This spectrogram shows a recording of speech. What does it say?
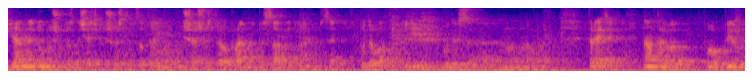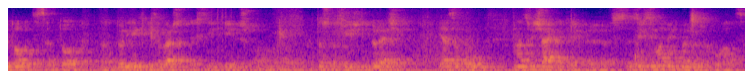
Я не думаю, що казначейство щось там затримує, або ще щось треба правильно писати і правильно все подавати. Тоді буде все е, ну, нормально. Третє, нам треба підготуватися до е, доріг і завершити всі ті, що катастрофічні. До речі, я забув, надзвичайники зі всіма людьми розрахувалися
